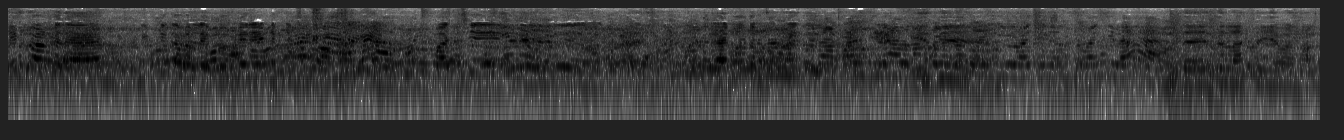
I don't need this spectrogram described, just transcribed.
பிப்பாங்கல்ல கிஃப்ட் கவர்ல எப்பவுமே ரேட்டு பிச்சுவாங்க வச்சு இரநூத்தம்பது ரூபாய்க்கு இது இந்த இதெல்லாம் செய்ய வேணாம்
